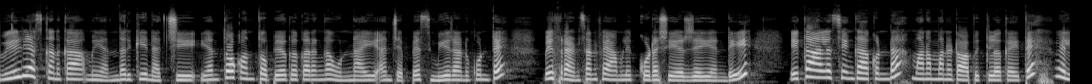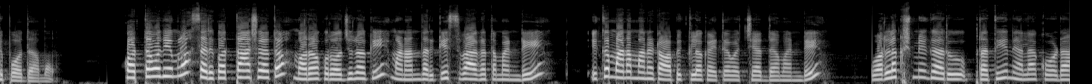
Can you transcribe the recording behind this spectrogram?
వీడియోస్ కనుక మీ అందరికీ నచ్చి ఎంతో కొంత ఉపయోగకరంగా ఉన్నాయి అని చెప్పేసి మీరు అనుకుంటే మీ ఫ్రెండ్స్ అండ్ ఫ్యామిలీకి కూడా షేర్ చేయండి. ఇక ఆలస్యం కాకుండా మనం మన టాపిక్లోకి అయితే వెళ్ళిపోదాము. కొత్త ఉదయంలో సరికొత్త ఆశలతో మరొక రోజులోకి మనందరికీ స్వాగతం అండి. ఇక మనం మన టాపిక్లోకి అయితే వచ్చేద్దామండి. వరలక్ష్మి గారు ప్రతి నెల కూడా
